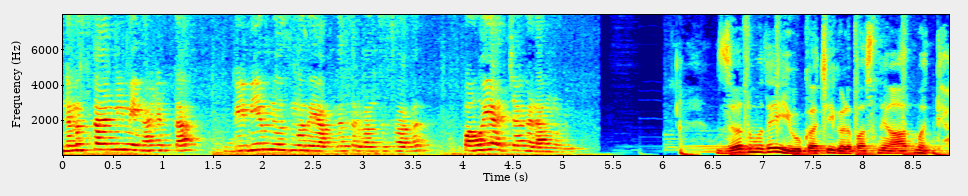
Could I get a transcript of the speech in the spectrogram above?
नमस्कार मी मेघा जगताप. बीबीएम न्यूजमध्ये आपलं सर्वांचं स्वागत. पाहूया आजच्या घडामोडी. जतमध्ये युवकाची गळपासने आत्महत्या.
